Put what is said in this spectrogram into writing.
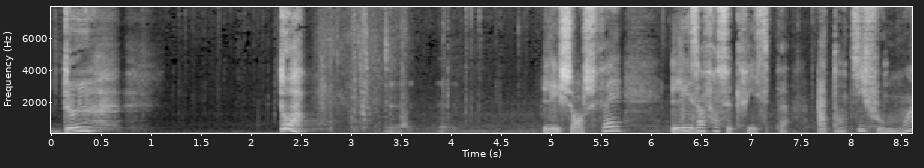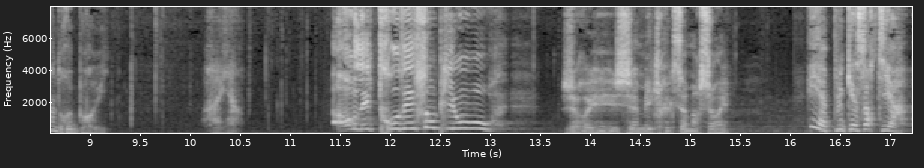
deux, trois. L'échange fait, les enfants se crispent, attentifs au moindre bruit. Rien. Oh, les trous des champions J'aurais jamais cru que ça marcherait. Il n'y a plus qu'à sortir.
